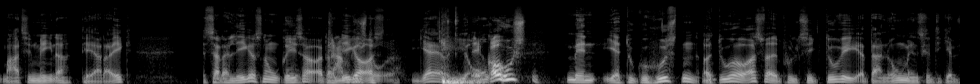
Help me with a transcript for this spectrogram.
Martin mener, det er der ikke. Så der ligger sådan nogle riser, og der Gammel ligger historie. også... Ja, jo, Jeg kan godt huske den. Men ja, du kunne huske den, og du har jo også været i politik. Du ved, at der er nogle mennesker, de kan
